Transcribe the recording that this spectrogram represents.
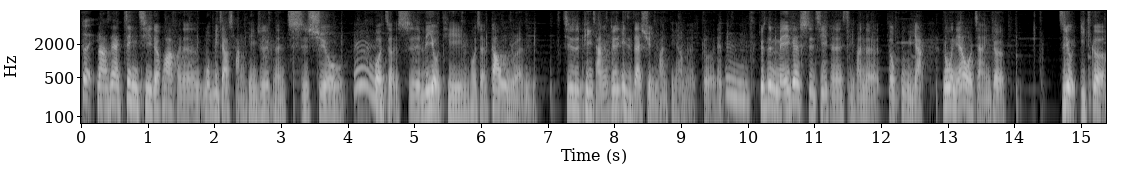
对，那现在近期的话，可能我比较常听就是可能池修，嗯或者是李友廷或者告五人。其实平常就是一直在循环听他们的歌，这样。嗯，就是每一个时期可能喜欢的都不一样。如果你要我讲一个，只有一个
